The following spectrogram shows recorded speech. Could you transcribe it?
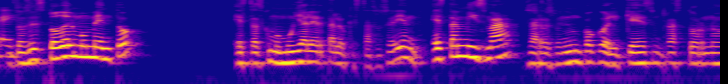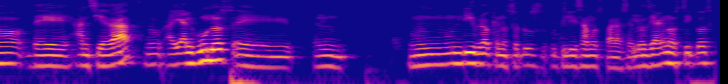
Entonces, todo el momento estás como muy alerta a lo que está sucediendo. Esta misma, o sea, respondiendo un poco el qué es un trastorno de ansiedad, ¿no? Hay algunos, eh, en un, libro que nosotros utilizamos para hacer los diagnósticos,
